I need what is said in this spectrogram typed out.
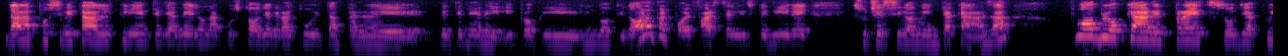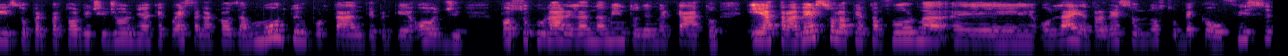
Dà la possibilità al cliente di avere una custodia gratuita per eh, detenere i propri lingotti d'oro per poi farseli spedire successivamente a casa. Può bloccare il prezzo di acquisto per 14 giorni, anche questa è una cosa molto importante perché oggi posso curare l'andamento del mercato e attraverso la piattaforma eh, online, attraverso il nostro back office,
